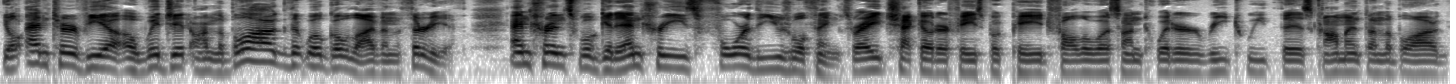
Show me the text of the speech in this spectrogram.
You'll enter via a widget on the blog that will go live on the 30th. Entrants will get entries for the usual things, right? Check out our Facebook page, follow us on Twitter, retweet this, comment on the blog.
